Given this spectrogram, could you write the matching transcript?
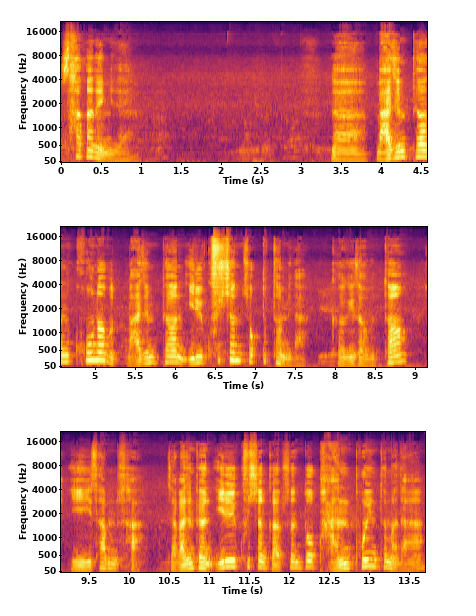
4가 됩니다. 자, 맞은편 코너, 맞은편 1 쿠션 쪽부터입니다. 거기서부터 2, 3, 4. 자, 맞은편 1 쿠션 값은 또 반 포인트마다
